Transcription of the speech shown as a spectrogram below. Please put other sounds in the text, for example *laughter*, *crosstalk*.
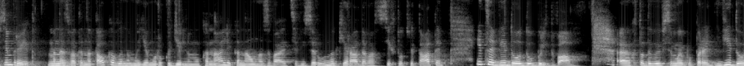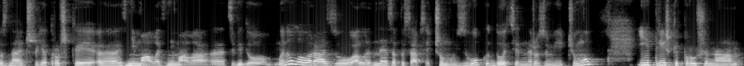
Усім привіт! Мене звати Наталка. Ви на моєму рукодільному каналі. Канал називається Візерунок. Я рада вас всіх тут вітати. І це відео дубль 2. Е, Хто дивився моє попереднє відео, знає, що я трошки е, знімала, знімала е, це відео минулого разу, але не записався чомусь звук. Досі не розумію чому. І трішки порушена.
